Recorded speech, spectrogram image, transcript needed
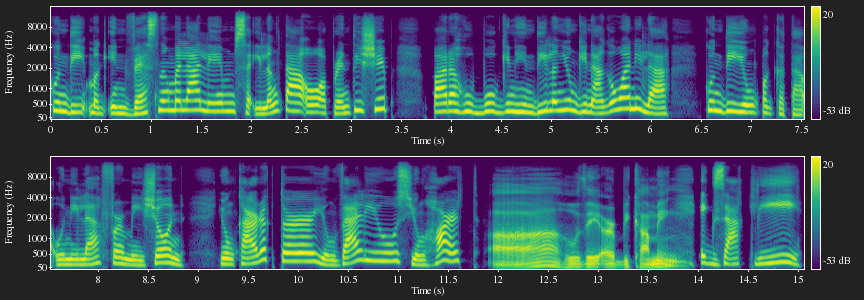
kundi mag-invest ng malalim sa ilang tao, apprenticeship, para hubugin hindi lang yung ginagawa nila, kundi yung pagkatao nila, formation. Yung character, yung values, yung heart. Ah, who they are becoming. Exactly.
